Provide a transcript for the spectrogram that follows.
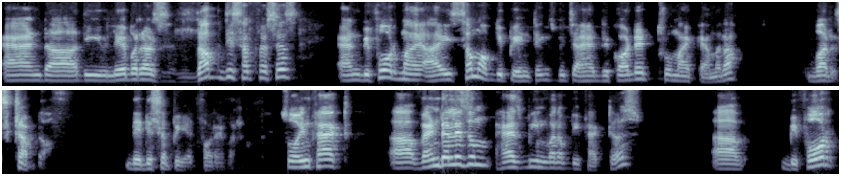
and uh, the laborers rubbed the surfaces and before my eyes some of the paintings which i had recorded through my camera were scrubbed off. They disappeared forever. So in fact uh, vandalism has been one of the factors. Uh, before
